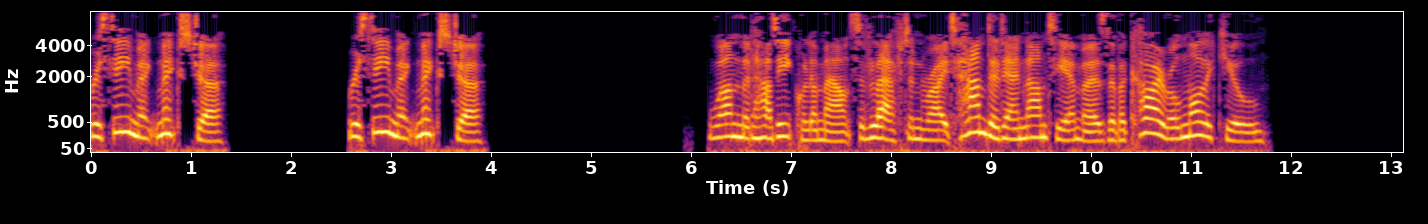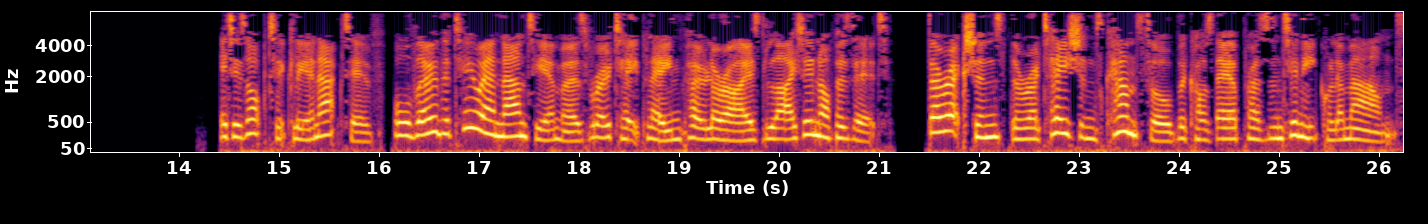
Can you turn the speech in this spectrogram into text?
Racemic mixture Racemic mixture one that has equal amounts of left and right-handed enantiomers of a chiral molecule. It is optically inactive, although the two enantiomers rotate plane polarized light in opposite directions, the rotations cancel because they are present in equal amounts.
